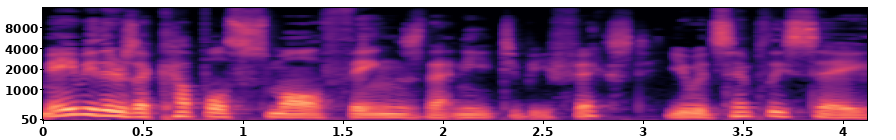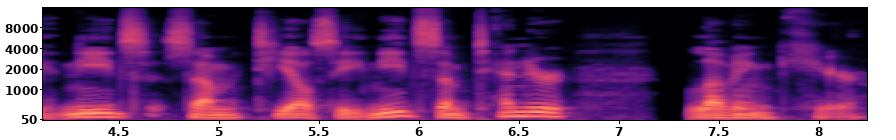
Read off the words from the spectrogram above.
Maybe there's a couple small things that need to be fixed. You would simply say needs some TLC, needs some tender, loving care.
